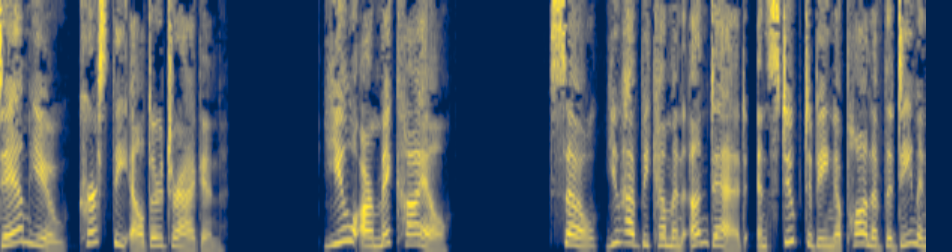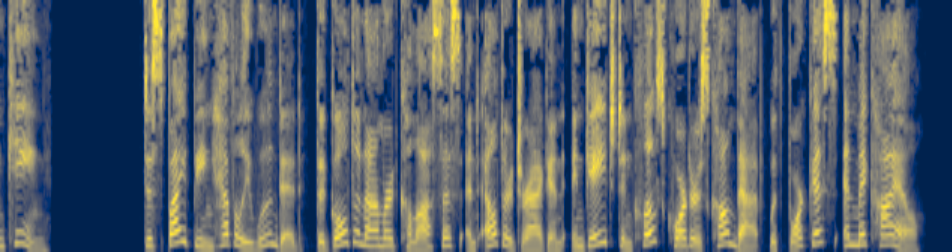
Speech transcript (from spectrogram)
Damn you, cursed the elder dragon. You are Mikhail. So, you have become an undead and stooped to being a pawn of the Demon King. Despite being heavily wounded, the golden-armored Colossus and Elder Dragon engaged in close-quarters combat with Borkus and Mikhail.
